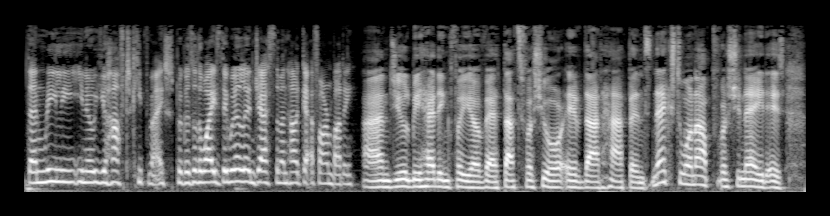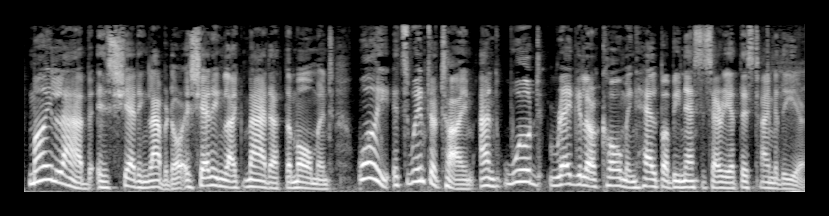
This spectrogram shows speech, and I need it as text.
Then really, you know, you have to keep them out because otherwise they will ingest them and get a foreign body. And you'll be heading for your vet, that's for sure, if that happens. Next one up for Sinead is My lab is shedding, Labrador is shedding like mad at the moment. Why? It's winter time, and would regular combing help or be necessary at this time of the year?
